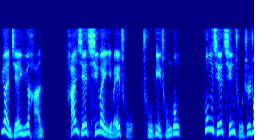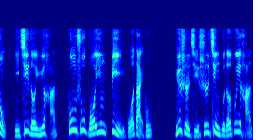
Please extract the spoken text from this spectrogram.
愿结于韩。韩挟其位以为楚，楚必从公。公挟秦楚之众以积德于韩，公叔伯婴必以国代公。”于是几师竟不得归韩，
